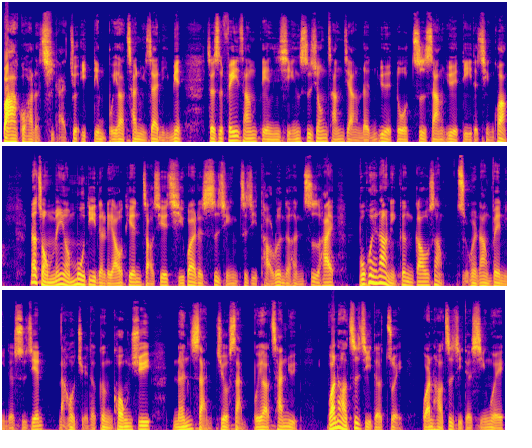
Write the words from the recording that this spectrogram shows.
八卦了起来，就一定不要参与在里面。这是非常典型，师兄常讲，人越多智商越低的情况。那种没有目的的聊天，找些奇怪的事情自己讨论的很自嗨，不会让你更高尚，只会浪费你的时间，然后觉得更空虚。能闪就闪，不要参与，管好自己的嘴。管好自己的行为，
